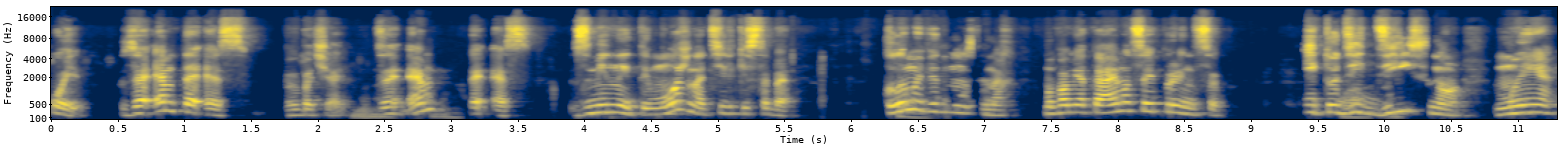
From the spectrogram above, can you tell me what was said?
Ой, ЗМТС, вибачай, Мгм. ЗМТС. Змінити можна тільки себе. Коли ми в відносинах, ми пам'ятаємо цей принцип, і тоді дійсно ми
